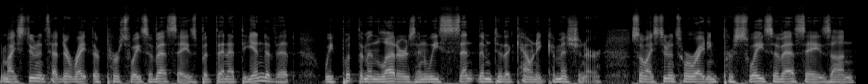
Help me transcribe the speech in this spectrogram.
My students had to write their persuasive essays, but then at the end of it, we put them in letters and we sent them to the county commissioner. So my students were writing persuasive essays on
